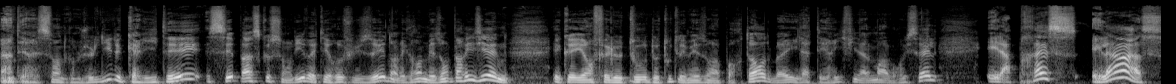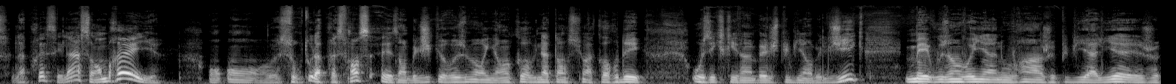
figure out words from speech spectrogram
intéressante, comme je le dis, de qualité, c'est parce que son livre a été refusé dans les grandes maisons parisiennes. Et qu'ayant fait le tour de toutes les maisons importantes, ben, il atterrit finalement à Bruxelles. Et la presse, hélas, la presse, hélas, embraye on, surtout la presse française. En Belgique, heureusement, il y a encore une attention accordée aux écrivains belges publiés en Belgique, mais vous envoyez un ouvrage publié à Liège,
